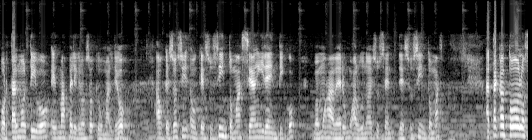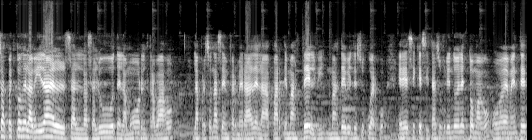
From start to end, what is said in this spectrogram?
Por tal motivo es más peligroso que un mal de ojo. Aunque, son, aunque sus síntomas sean idénticos, vamos a ver algunos de sus, de sus síntomas. Atacan todos los aspectos de la vida, la salud, el amor, el trabajo, la persona se enfermará de la parte más débil, más débil de su cuerpo. Es decir, que si está sufriendo del estómago, obviamente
